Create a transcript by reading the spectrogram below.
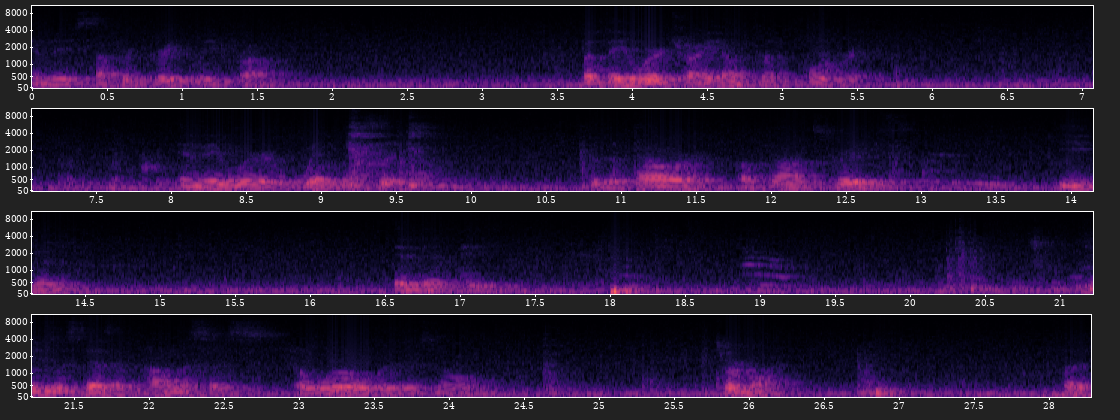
and they suffered greatly from. But they were triumphant over it. And they were witnesses to the power of God's grace, even in their pain. Jesus doesn't promise us a world where there's no turmoil, but a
